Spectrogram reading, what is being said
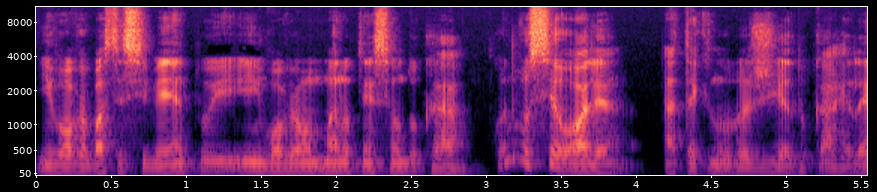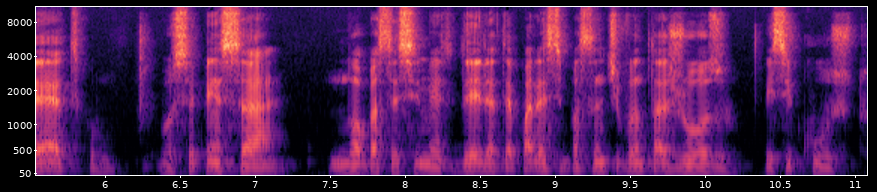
envolve abastecimento e envolve a manutenção do carro. Quando você olha a tecnologia do carro elétrico, você pensar no abastecimento dele até parece bastante vantajoso esse custo.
